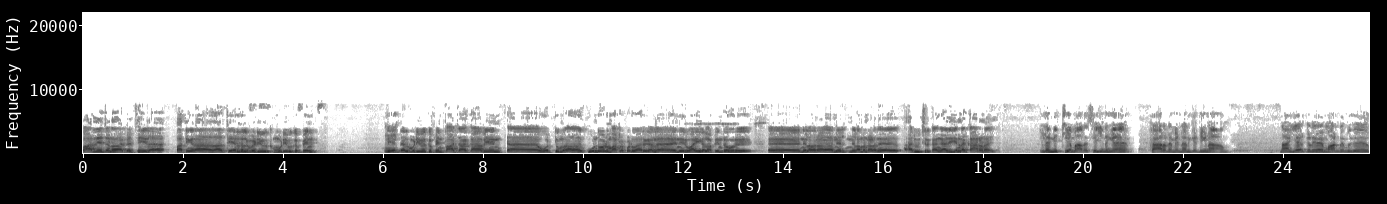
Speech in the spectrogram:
பாரதிய ஜனதா கட்சியில பாத்தீங்கன்னா அதாவது தேர்தல் முடிவுக்கு முடிவுக்கு பின் தேர்தல் முடிவுக்கு பின் பாஜகவின் ஒட்டுமொ அதாவது கூண்டோடு மாற்றப்படுவார்கள் நிர்வாகிகள் அப்படின்ற ஒரு நிலவர நில- நிலைமை நடந்து அறிவிச்சிருக்காங்க. அது என்ன காரணம்? இல்ல நிச்சயமா அதை செய்யணுங்க. காரணம் என்னன்னு கேட்டீங்கன்னா நான் ஏற்கனவே மாண்புமிகு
